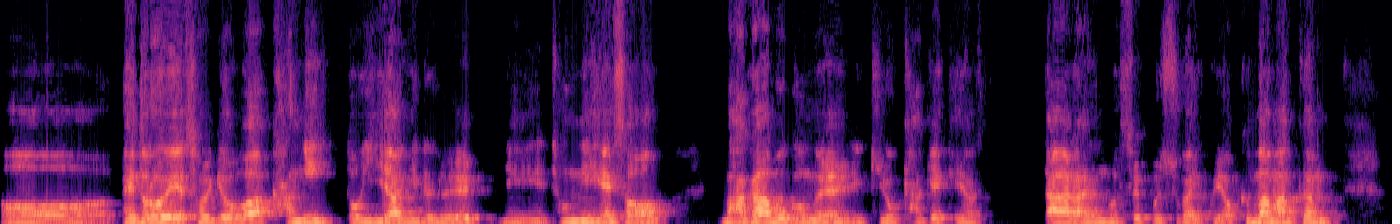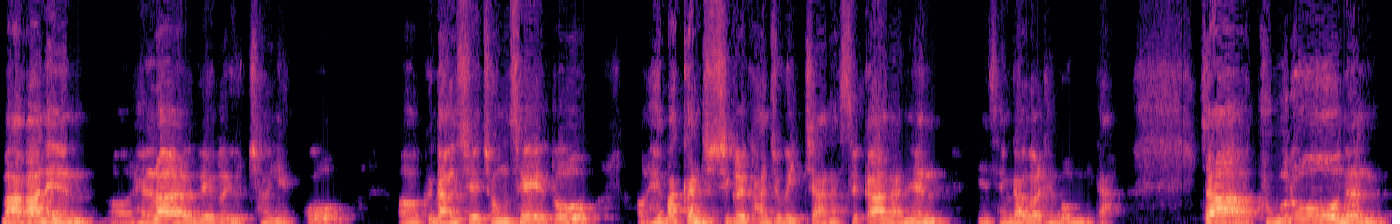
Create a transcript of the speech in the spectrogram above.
어, 베드로의 설교와 강의 또 이야기를 예, 정리해서 마가복음을 기록하게 되었다라는 것을 볼 수가 있고요. 그만큼 마가는 어, 헬라어에도 유창했고 어, 그 당시의 정세에도 어, 해박한 지식을 가지고 있지 않았을까라는 생각을 해봅니다. 자, 구브로는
